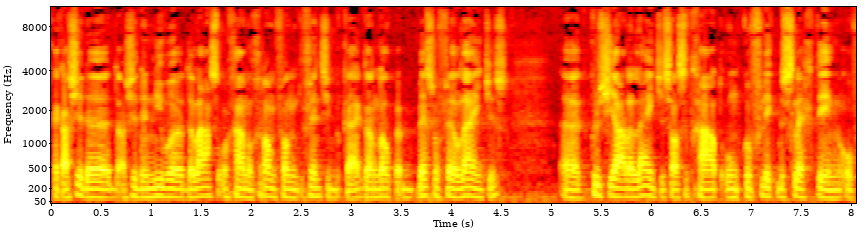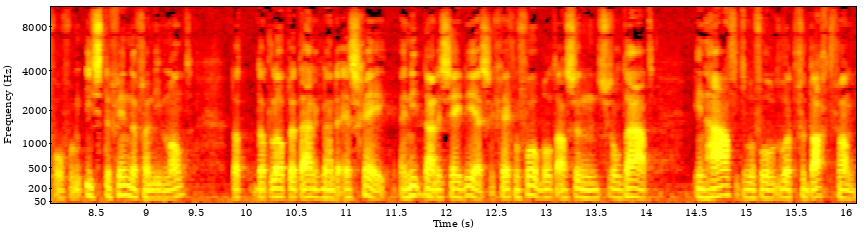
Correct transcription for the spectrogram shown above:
kijk, als je, de, als je de nieuwe, de laatste organogram van Defensie bekijkt, dan lopen best wel veel lijntjes. cruciale lijntjes als het gaat om conflictbeslechting of, of om iets te vinden van iemand. Dat, dat loopt uiteindelijk naar de SG en niet naar de CDS. Ik geef een voorbeeld. Als een soldaat in Havelt bijvoorbeeld wordt verdacht van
